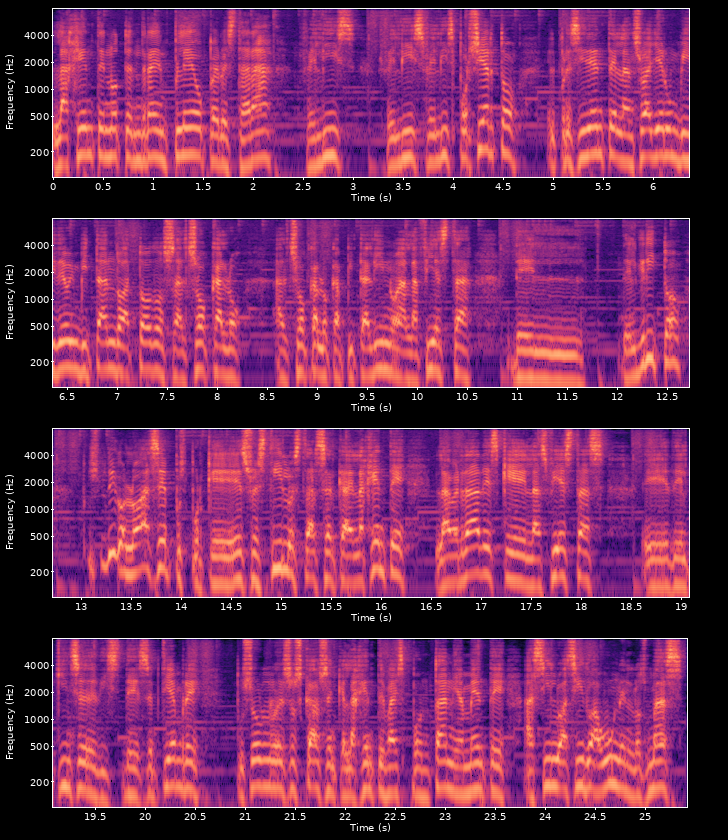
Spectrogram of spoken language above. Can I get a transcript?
la gente no tendrá empleo, pero estará feliz, feliz, feliz. Por cierto, el presidente lanzó ayer un video invitando a todos al Zócalo, al Zócalo capitalino, a la fiesta del, del grito. Pues digo, lo hace pues porque es su estilo, estar cerca de la gente. La verdad es que las fiestas eh, del 15 de, septiembre pues son uno de esos casos en que la gente va espontáneamente, así lo ha sido aún en los más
